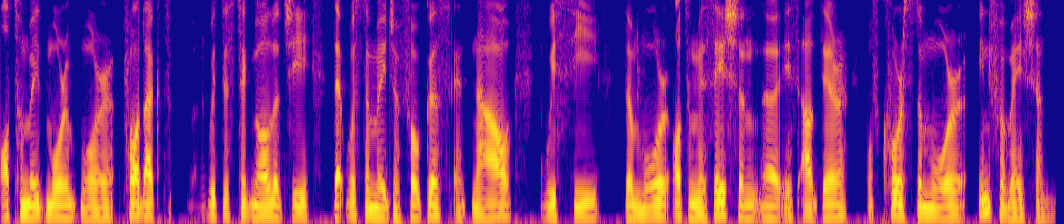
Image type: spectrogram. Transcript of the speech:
automate more and more product with this technology. That was the major focus, and now we see the more automation uh, is out there, of course, the more information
